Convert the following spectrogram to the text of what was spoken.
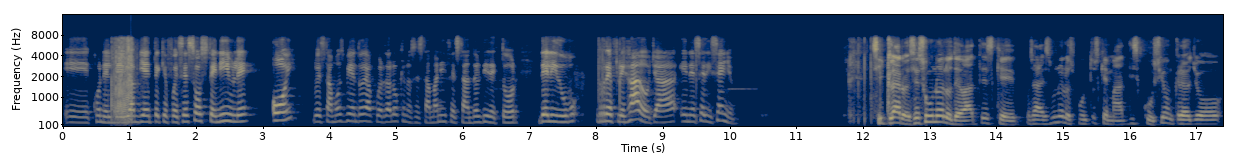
eh, con el medio ambiente, que fuese sostenible. Hoy lo estamos viendo de acuerdo a lo que nos está manifestando el director del IDU, reflejado ya en ese diseño. Sí, claro, ese es uno de los debates que, o sea, es uno de los puntos que más discusión, creo yo,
